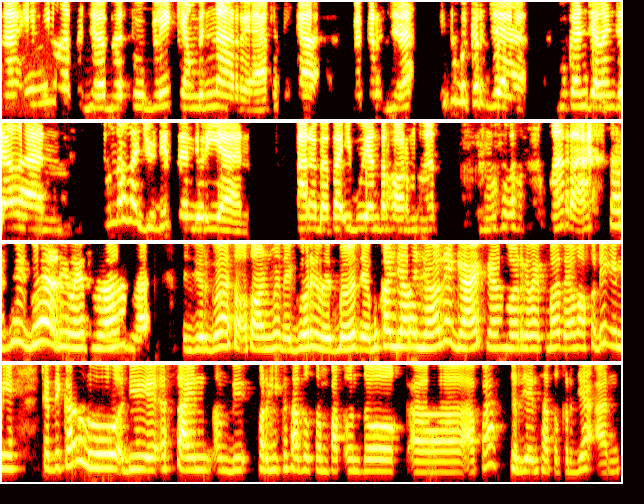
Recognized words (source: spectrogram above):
Nah inilah pejabat publik yang benar ya. Ketika bekerja itu bekerja bukan jalan-jalan. Contohlah Judith dan Derian para bapak ibu yang terhormat marah tapi gue relate banget lah Anjir gue sok-sokan banget ya, gue relate banget ya. Bukan jalan-jalan ya guys, yang gue relate banget ya. Maksudnya gini, ketika lu di assign, di, pergi ke satu tempat untuk uh, apa kerjain satu kerjaan,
